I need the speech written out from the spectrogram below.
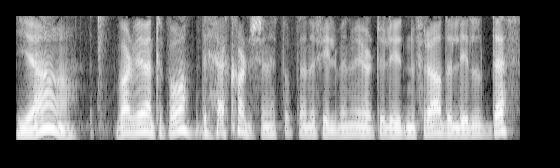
Ja, hva er det vi venter på? Det er kanskje nettopp denne filmen vi hørte lyden fra, The Little Death.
